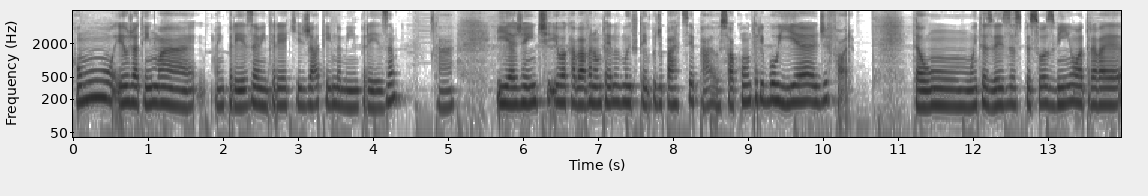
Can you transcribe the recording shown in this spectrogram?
Como eu já tenho uma, uma empresa, eu entrei aqui já tendo a minha empresa, tá? E a gente, eu acabava não tendo muito tempo de participar, eu só contribuía de fora. Então, muitas vezes as pessoas vinham através,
